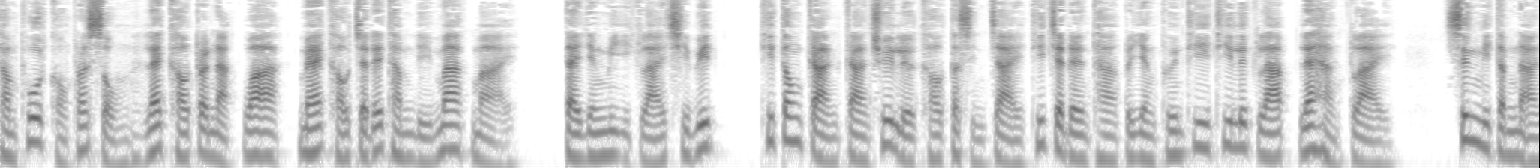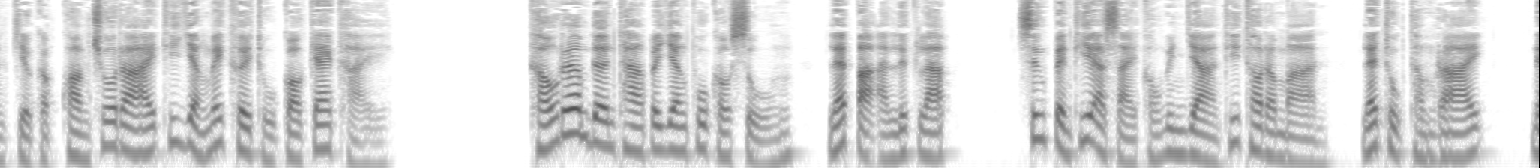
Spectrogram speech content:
คำพูดของพระสงฆ์และเขาตระหนักว่าแม้เขาจะได้ทำดีมากมาย แต่ยังมีอีกหลายชีวิตที่ต้องการการช่วยเหลือเขาตัดสินใจที่จะเดินทางไปยังพื้นที่ที่ลึกลับและห่างไกล ซึ่งมีตำนานเกี่ยวกับความชั่วร้ายที่ยังไม่เคยถูกก่อแก้ไข เขาเริ่มเดินทางไปยังภูเขาสูง และป่าอันลึกลับ ซึ่งเป็นที่อาศัยของวิญญาณที่ทรมาน และถูกทำร้าย ใน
